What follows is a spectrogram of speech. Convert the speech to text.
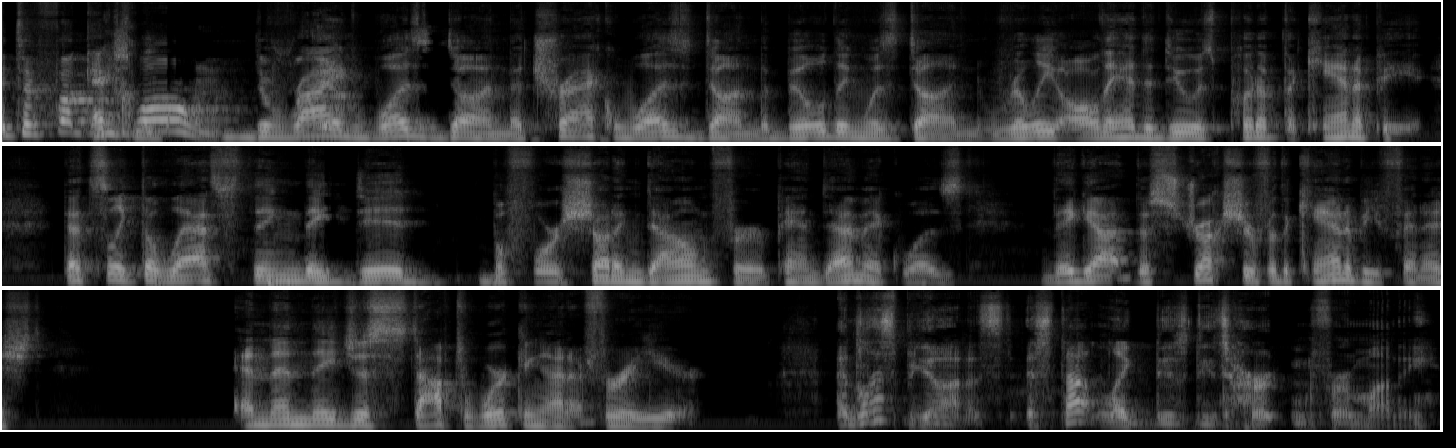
It's a fucking Actually- clone. the ride Yeah. was done. The track was done. The building was done. Really, all they had to do was put up the canopy. That's like the last thing they did before shutting down for pandemic was they got the structure for the canopy finished, and then they just stopped working on it for a year. And let's be honest, it's not like Disney's hurting for money.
